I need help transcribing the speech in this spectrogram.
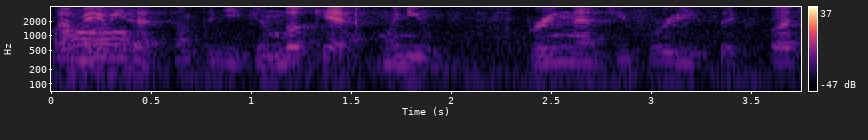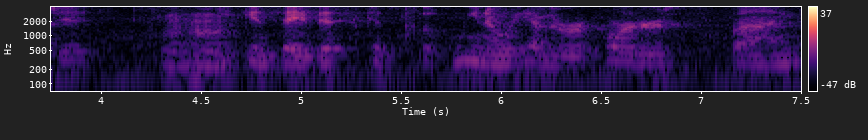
But maybe Um, that's something you can look at when you bring that two forty-six budget. Mhm. You can say this, cause, you know, we have the recorder's fund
